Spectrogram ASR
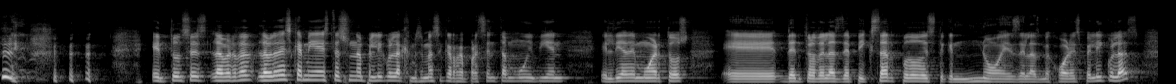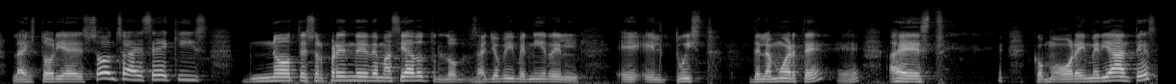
entonces la verdad, la verdad es que a mí esta es una película que se me hace que representa muy bien el Día de Muertos. Eh, dentro de las de Pixar puedo decirte que no es de las mejores películas. La historia es sonsa, es X, no te sorprende demasiado. Lo- o sea, yo vi venir el, eh, el twist de la muerte eh, a este, como hora y media antes,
